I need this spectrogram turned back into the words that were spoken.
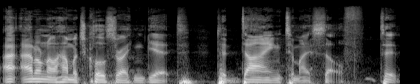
I, I don't know how much closer I can get to dying to myself, to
